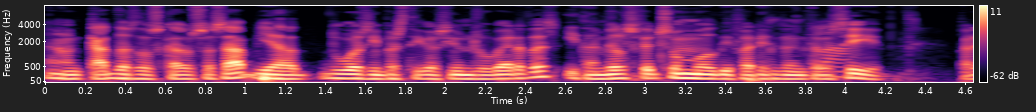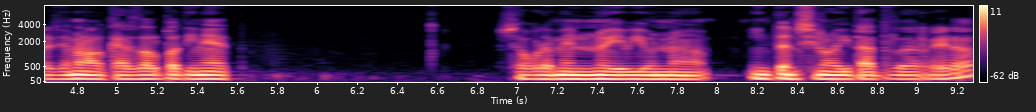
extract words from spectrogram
En cap dels dos casos se sap, hi ha dues investigacions obertes i també els fets són molt diferents entre Clar. si. Per exemple, en el cas del patinet, segurament no hi havia una intencionalitat darrere,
